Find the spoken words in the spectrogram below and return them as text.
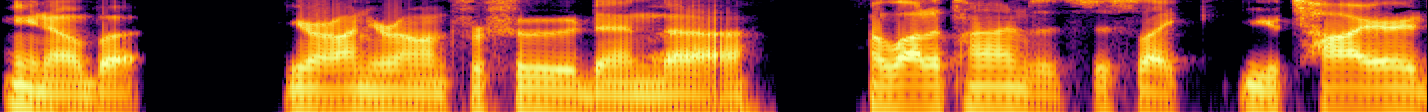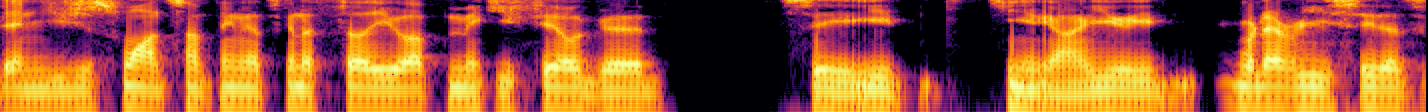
you know, but you're on your own for food. And uh, a lot of times it's just like you're tired and you just want something that's going to fill you up and make you feel good. So you eat, you know, you eat whatever you see that's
